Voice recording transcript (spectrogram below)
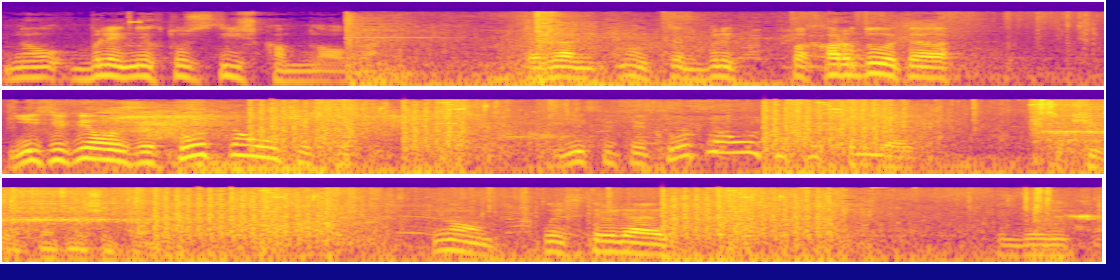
Ну, блин, их тут слишком много. Это, ну, это, блин, по харду это... Если ты уже тут научишься... Если ты тут научишься стрелять. Ну, то есть стреляет, как говорится.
